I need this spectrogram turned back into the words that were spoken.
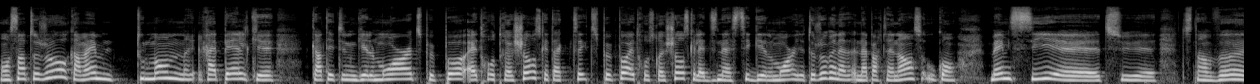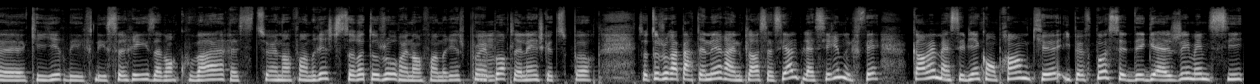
On sent toujours quand même, tout le monde rappelle que quand t'es une Gilmore, tu peux pas être autre chose que ta, tu peux pas être autre chose que la dynastie Gilmore. Il y a toujours une, une appartenance où qu'on, même si euh, tu euh, tu t'en vas euh, cueillir des, des cerises à Vancouver, euh, si tu es un enfant de riche, tu seras toujours un enfant de riche, peu Mhm. importe le linge que tu portes. Tu vas toujours appartenir à une classe sociale. Puis la série nous le fait quand même assez bien comprendre qu'ils peuvent pas se dégager, même si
